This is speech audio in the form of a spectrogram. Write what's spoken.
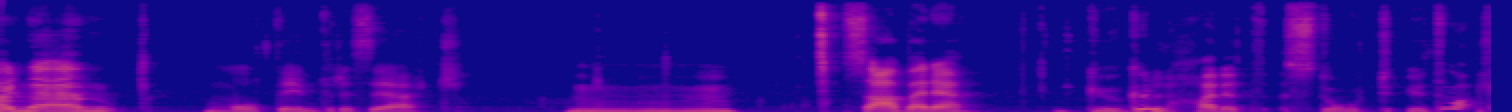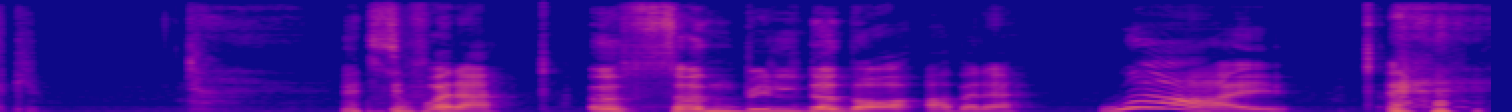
annet enn moteinteressert? mm. Så jeg bare Google har et stort utvalg. Så får jeg «Ø, Send bilde, da. Jeg bare Why?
